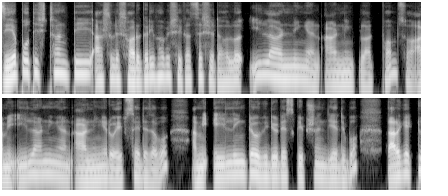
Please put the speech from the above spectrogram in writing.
যে প্রতিষ্ঠানটি আসলে সরকারিভাবে শেখাচ্ছে সেটা হলো e-learning and earning platform. So আমি ই-লার্নিং অ্যান্ড আর্নিংয়ের ওয়েবসাইটে যাব। আমি এই লিঙ্কটাও ভিডিও ডেসক্রিপশনে দিয়ে দিব। তার আগে একটু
